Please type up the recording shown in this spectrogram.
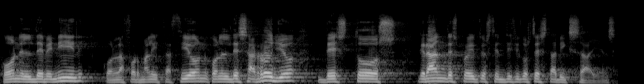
con el devenir, con la formalización, con el desarrollo de estos grandes proyectos científicos de esta Big Science,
